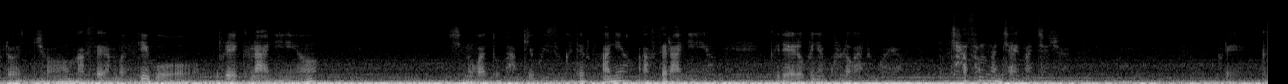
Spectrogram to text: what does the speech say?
그렇죠. 악셀 한번 띄고, 브레이크는 아니에요. 신호가 또 바뀌고 있어. 그대로 아니요. 악셀 아니에요. 그대로 그냥 굴러가는 거예요. 차선만 잘 맞춰줘요. 브레이크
